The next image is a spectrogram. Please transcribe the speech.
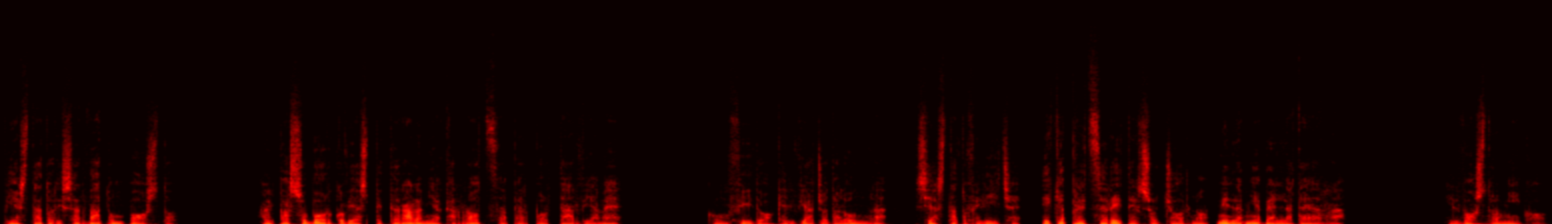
Vi è stato riservato un posto. Al passo borgo vi aspetterà la mia carrozza per portarvi a me. Confido che il viaggio da Londra sia stato felice e che apprezzerete il soggiorno nella mia bella terra. Il vostro amico,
